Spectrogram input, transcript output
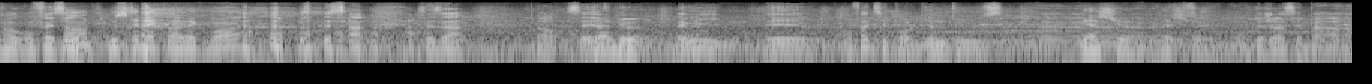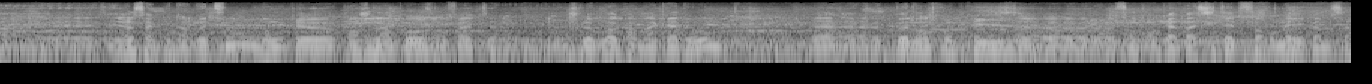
Donc on fait simple. Vous, serez d'accord avec moi C'est ça, c'est ça. C'est-à-dire que, ben oui, et en fait c'est pour le bien de tous. Euh, bien sûr, bien sûr. Bon, déjà c'est pas, déjà ça coûte un peu de sous, donc euh, quand je l'impose en fait, je le vois comme un cadeau. Euh, peu d'entreprises euh, sont en capacité de former comme ça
